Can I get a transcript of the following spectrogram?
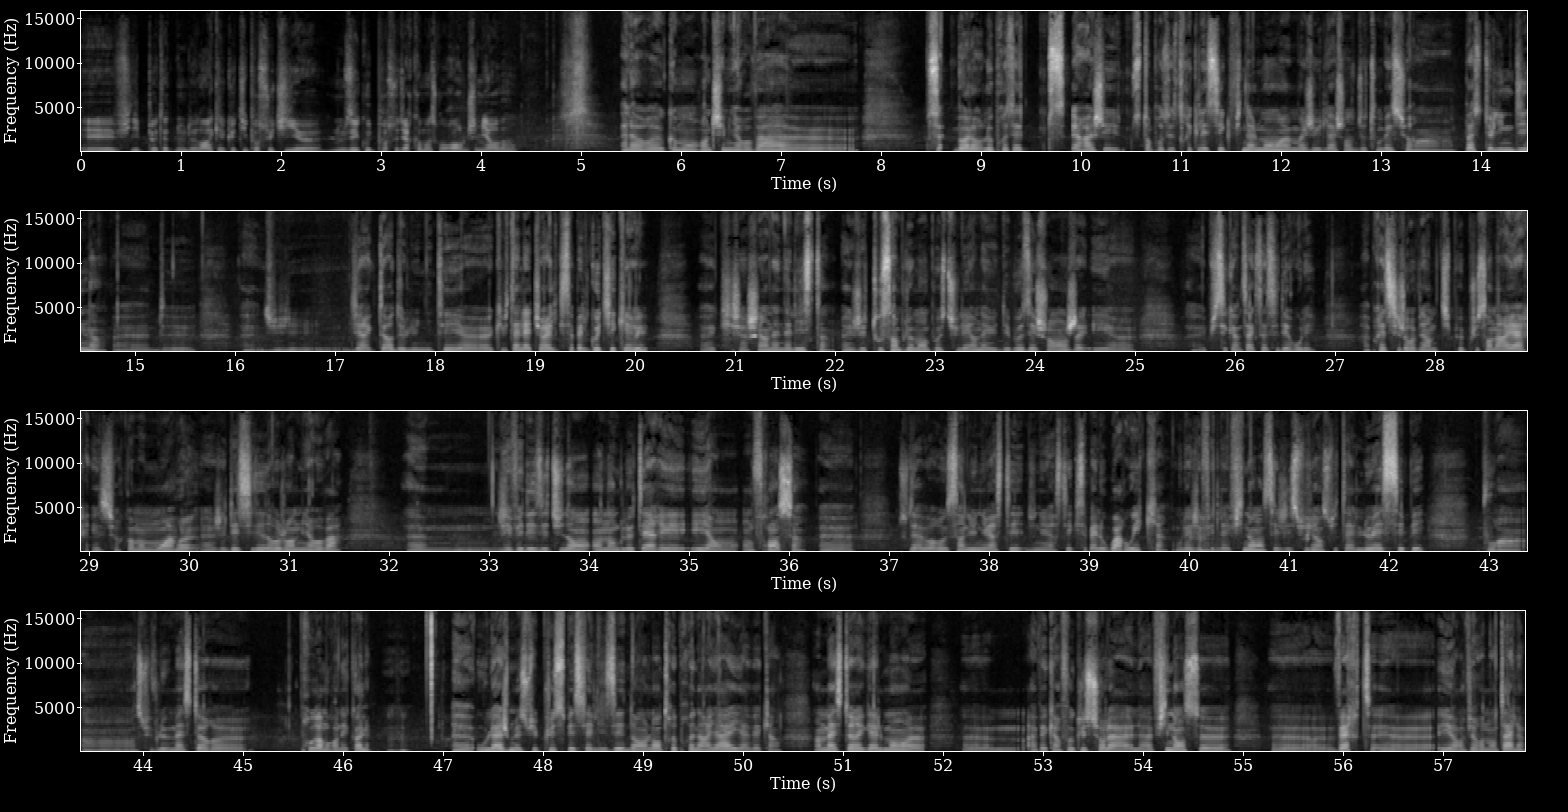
Et Philippe peut-être nous donnera quelques tips pour ceux qui euh, nous écoutent pour se dire comment est-ce qu'on rentre chez Mirova. Alors, euh, comment on rentre chez Mirova euh, bon, alors, le process RH, est- c'est un process très classique. Finalement, moi, j'ai eu de la chance de tomber sur un post LinkedIn du directeur de l'unité euh, Capital Naturel qui s'appelle Gauthier Quéru, qui cherchait un analyste. J'ai tout simplement postulé, on a eu des beaux échanges et, et puis c'est comme ça que ça s'est déroulé. Après, si je reviens un petit peu plus en arrière et sur comment moi, Ouais. euh, j'ai décidé de rejoindre Mirova, euh, j'ai fait des études en, en Angleterre et, et en, en France. Euh, tout d'abord au sein de l'université, d'université qui s'appelle Warwick, où là j'ai Mhm. fait de la finance et j'ai suivi ensuite à l'ESCP pour un, un- suivre le master programme grande école. Mhm. Où là je me suis plus spécialisée dans l'entrepreneuriat et avec un, un master également avec un focus sur la, la finance verte euh, et environnementale.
